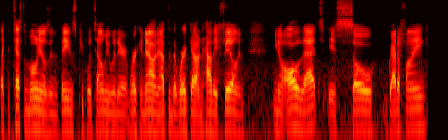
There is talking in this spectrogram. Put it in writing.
like the testimonials and the things people tell me when they're working out and after the workout and how they feel and you know all of that is so gratifying.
